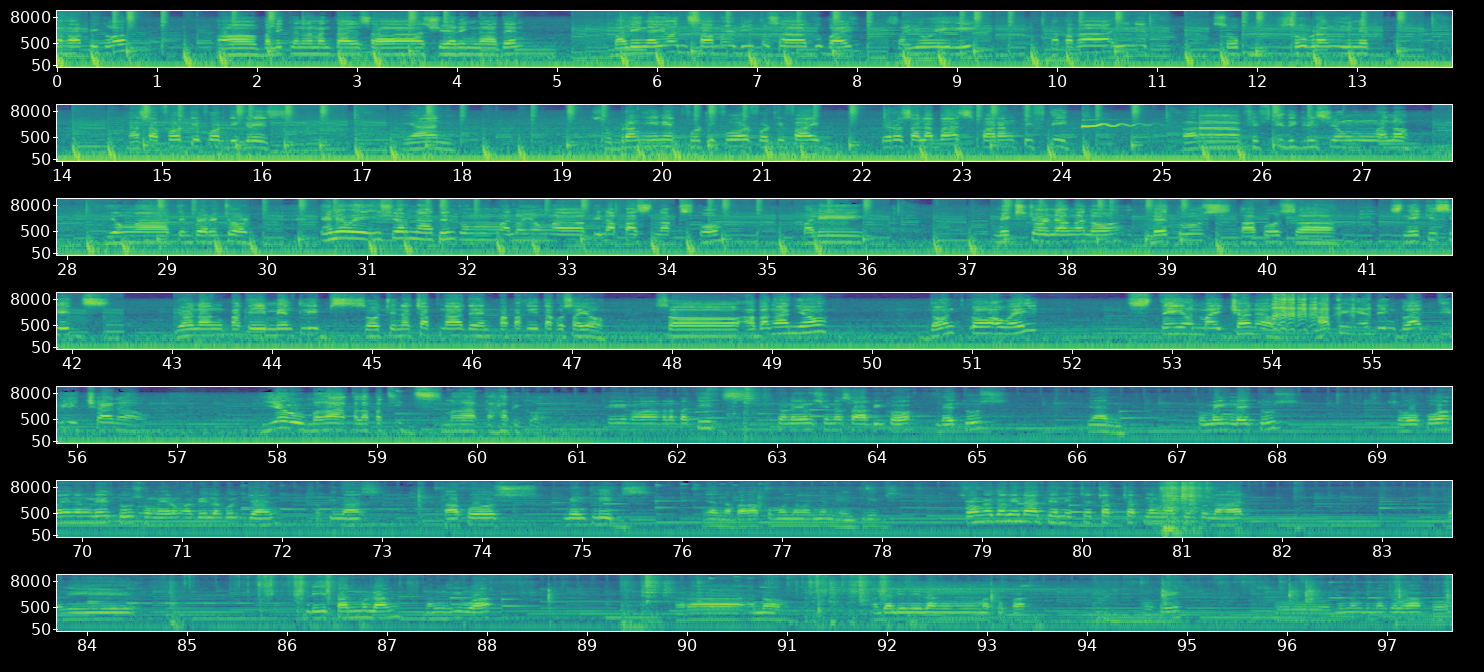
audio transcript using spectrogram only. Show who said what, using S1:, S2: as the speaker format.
S1: ka-happy ko. Ah, balik na naman tayo sa sharing natin. Bali ngayon, summer dito sa Dubai, sa UAE. Napaka-init. So, sobrang init. Nasa 44 degrees. Yan. Sobrang init, 44, 45. Pero sa labas, parang 50. Para 50 degrees yung ano, yung ah, temperature. Anyway, i-share natin kung ano yung uh, pinapas snacks ko. Bali, mixture ng ano, lettuce, tapos uh, snaky seeds, yon ang pati mint leaves. So, chinachop natin, papakita ko sa'yo. So, abangan nyo. Don't go away. Stay on my channel. Happy Ending Vlog TV channel. Yo, mga kalapatids, mga kahapi ko. Okay, mga kalapatids. Ito na yung sinasabi ko. Lettuce. Yan. Romaine lettuce. So, kuha kayo ng lettuce kung mayroong available dyan sa Pinas. Tapos, mint leaves. Yan, napaka-common naman yan, mint leaves. So, ang gagawin natin, i-chop-chop lang natin ito lahat. Bali, liitan mo lang ng hiwa para ano, madali nilang matuka. Okay? So, yun ang ginagawa ko.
